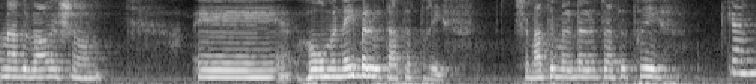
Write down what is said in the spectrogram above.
מהדבר הראשון. אה, הורמוני בלוטת התריס. שמעתם על בלוטת התריס? כן,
